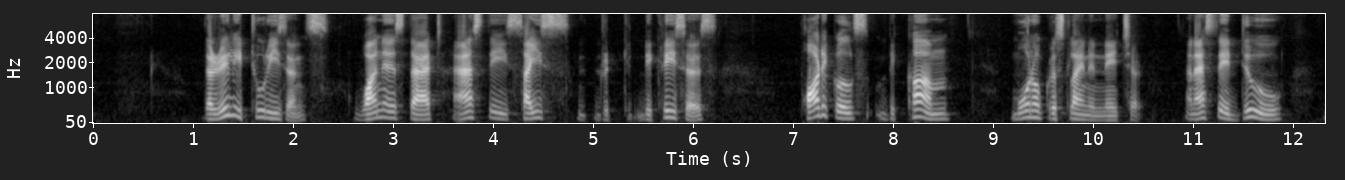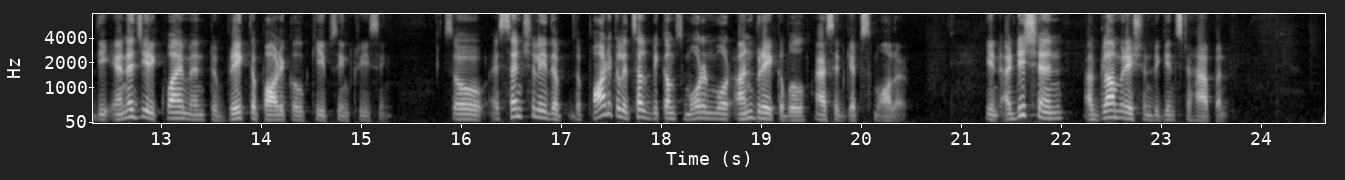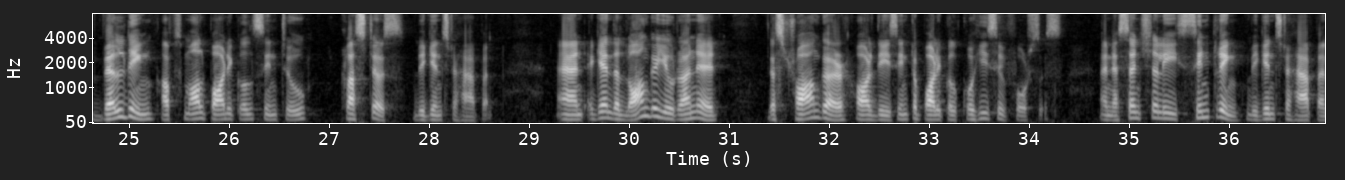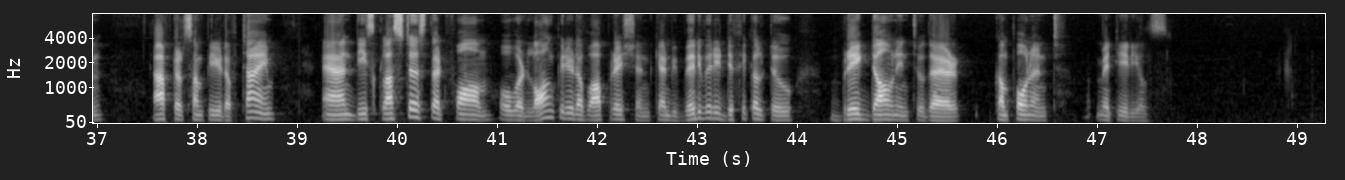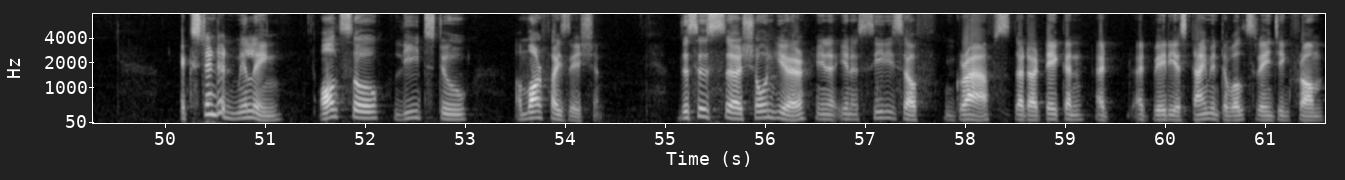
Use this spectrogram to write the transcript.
There are really two reasons. One is that as the size decreases, particles become monocrystalline in nature and as they do the energy requirement to break the particle keeps increasing. So, essentially the, the particle itself becomes more and more unbreakable as it gets smaller. In addition agglomeration begins to happen, welding of small particles into clusters begins to happen and again the longer you run it the stronger are these interparticle cohesive forces and essentially sintering begins to happen after some period of time and these clusters that form over long period of operation can be very very difficult to break down into their component materials. Extended milling also leads to amorphization. This is uh, shown here in a, in a series of graphs that are taken at, at various time intervals ranging from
